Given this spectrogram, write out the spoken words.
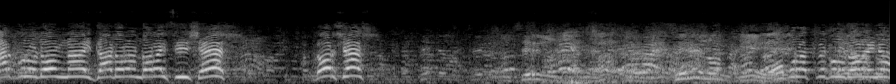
আর কোনো ডর নাই যা ডরান ডরাইছি শেষ। ডর শেষ। অপরাধে কোনো ডরাই না।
